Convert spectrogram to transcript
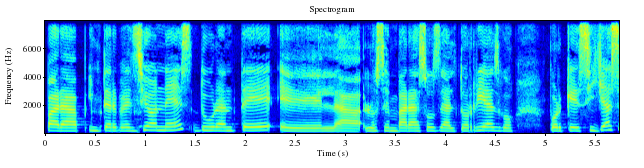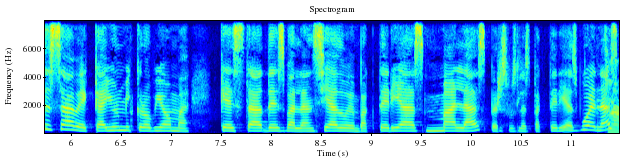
para intervenciones durante eh, los embarazos de alto riesgo, porque si ya se sabe que hay un microbioma que está desbalanceado en bacterias malas versus las bacterias buenas,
